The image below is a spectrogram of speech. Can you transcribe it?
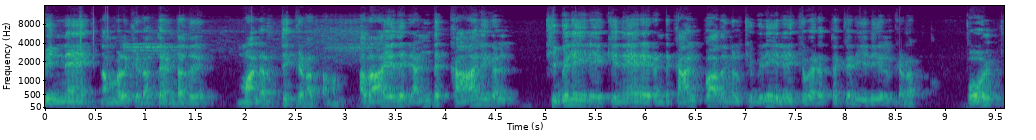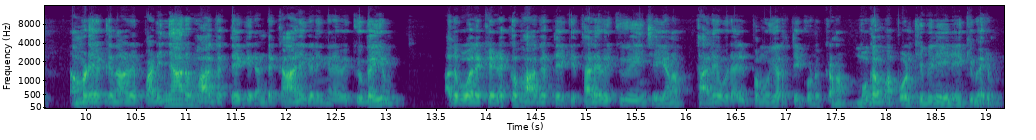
പിന്നെ നമ്മൾ കിടത്തേണ്ടത് മലർത്തി കിടത്തണം. അതായത് രണ്ട് കാലുകൾ കിബിലയിലേക്ക് നേരെ രണ്ട് കാൽപാദങ്ങൾ കിബിലയിലേക്ക് വരത്തക്ക രീതിയിൽ കിടത്തണം അപ്പോൾ നമ്മുടെയൊക്കെ നാട് പടിഞ്ഞാറ് ഭാഗത്തേക്ക് രണ്ട് കാലുകൾ ഇങ്ങനെ വെക്കുകയും അതുപോലെ കിഴക്ക് ഭാഗത്തേക്ക് തല വെക്കുകയും ചെയ്യണം. തല ഒരല്പം ഉയർത്തി കൊടുക്കണം. മുഖം അപ്പോൾ കിബിലയിലേക്ക് വരും.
